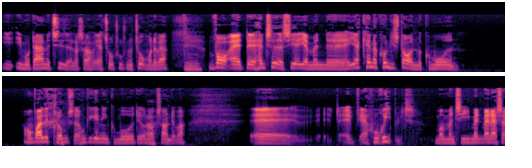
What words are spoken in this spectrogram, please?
i, i moderne tid, eller så, ja, 2002 må det være, Mm. hvor at øh, han sidder og siger, jamen, øh, jeg kender kun historien med kommoden. Og hun var lidt klumset, hun gik ind i en kommode, det var Ja. nok sådan, det var. Øh, er horribelt, må man sige. Men, men altså,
